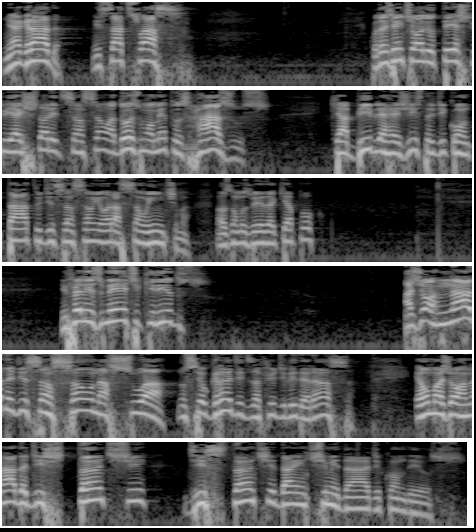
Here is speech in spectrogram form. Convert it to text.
Me agrada. Me satisfaz. Quando a gente olha o texto e a história de Sansão, há dois momentos rasos que a Bíblia registra de contato de Sansão em oração íntima. Nós vamos ver daqui a pouco. Infelizmente, queridos, a jornada de Sansão na sua, no seu grande desafio de liderança é uma jornada distante, distante da intimidade com Deus.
